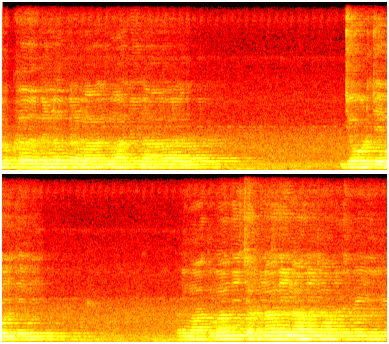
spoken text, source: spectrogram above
ਮਨੁੱਖ ਮੈਨੂੰ ਪਰਮਾਤਮਾ ਦੇ ਨਾਲ। ਜੋੜ ਦੇਵੇ। ਪਰਮਾਤਮਾ ਦੇ ਚਰਨਾਂ ਦੇ ਨਾਲ ਜੋੜ ਦੇਵੇ।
